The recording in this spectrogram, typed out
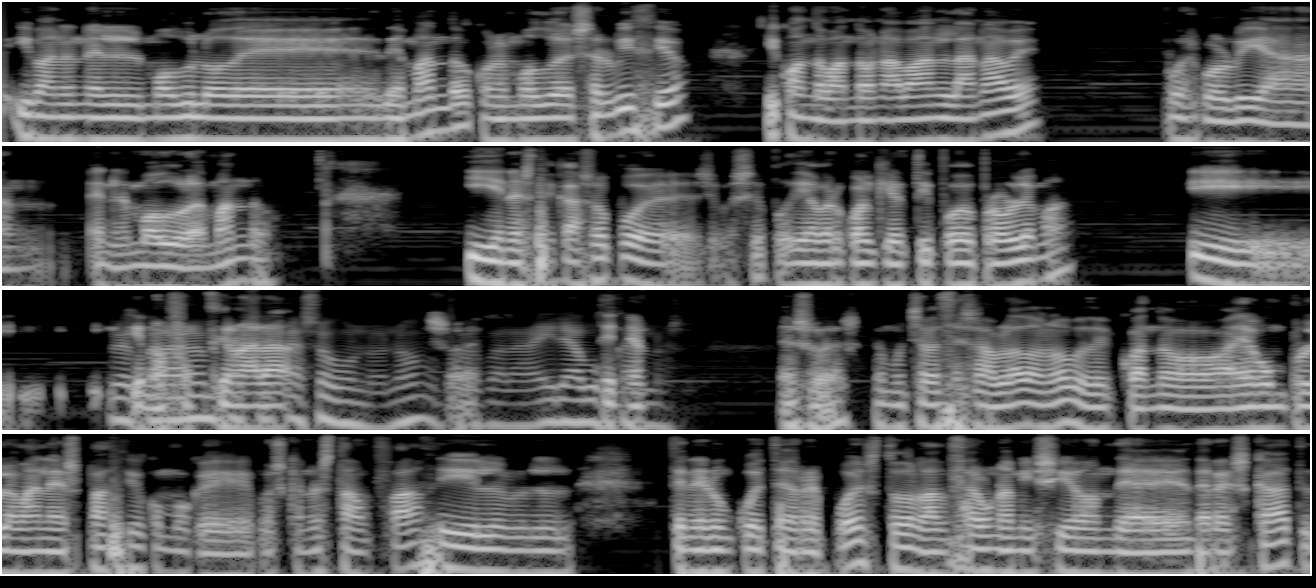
iban en el módulo de, mando, con el módulo de servicio, y cuando abandonaban la nave, pues volvían en el módulo de mando. Y en este caso, pues, yo qué sé, podía haber cualquier tipo de problema y, que no funcionara. Caso uno, ¿no? Para, ir a buscarlos. Eso es, que muchas veces he hablado, ¿no? De cuando hay algún problema en el espacio, como que pues que no es tan fácil tener un cohete de repuesto, lanzar una misión de, rescate,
